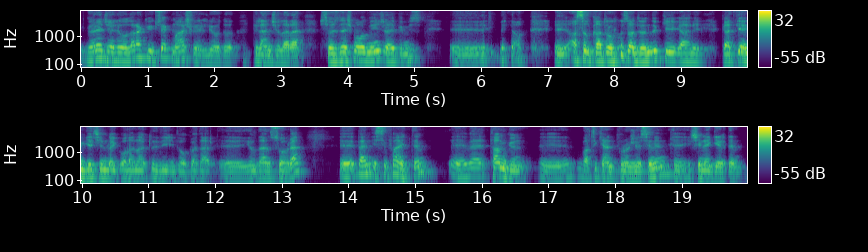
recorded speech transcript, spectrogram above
göreceli olarak yüksek maaş veriliyordu plancılara. Sözleşme olmayınca hepimiz e, e, asıl kadromuza döndük ki yani katiyen geçinmek olanaklı değildi o kadar e, yıldan sonra. E, ben istifa ettim e, ve tam gün e, Batıkent projesinin e, içine girdim.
